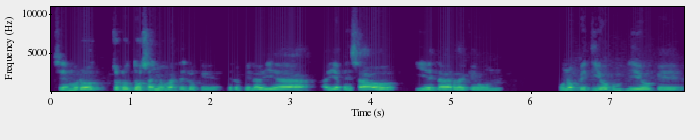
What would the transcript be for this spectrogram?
se demoró solo dos años más de lo que, de lo que él había, había pensado y es la verdad que un, un objetivo cumplido que,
